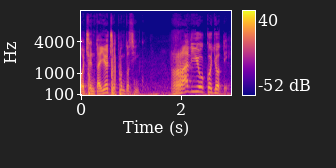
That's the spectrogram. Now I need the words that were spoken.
88.5. Radio Coyote.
